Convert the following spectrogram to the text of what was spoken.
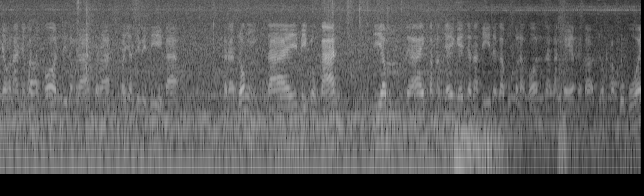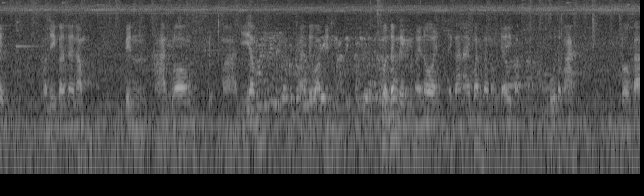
เจ้าคณะจังหวัดนครศรีธรรมราชประหลัดประยัดชีวิตที่กับคณะสงฆ์ได้มีโครงการเยี่ยมและให้กำลังใจแก่เจ้าหน้าที่และก็บุคลากรทางการแพทย์และก็เกี่ยวกับผู้ป่วยวันนี้ก็ได้นำ เป็นอาหารกลองมาเยี่ยมอ่าถือว่าเป็นส่วนเรื่องเล็กน้อยๆในการให้ความกำลังใจกับผู้ทำงานเราก็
